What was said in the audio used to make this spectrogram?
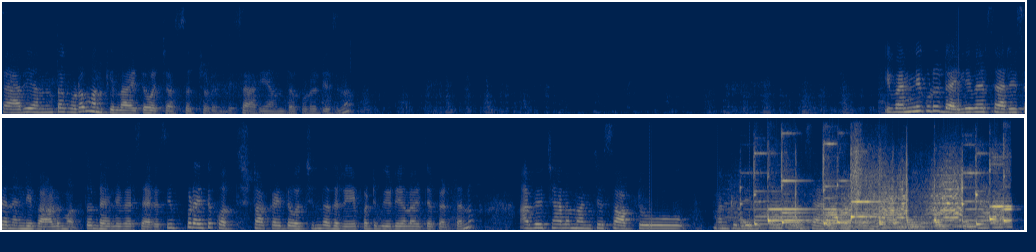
శారీ అంతా కూడా మనకి ఇలా అయితే వచ్చేస్తుంది చూడండి. శారీ అంతా కూడా డిజైన్. ఇవన్నీ కూడా డైలీ వేర్ శారీస్ అనండి వాళ్ళు మొత్తం డైలీ వేర్ శారీస్. ఇప్పుడైతే కొత్త స్టాక్ అయితే వచ్చింది. అది రేపటి వీడియోలో అయితే పెడతాను. అవి చాలా మంచి సాఫ్ట్ మనకి డిజిటల్ శారీస్ అయితే ఉన్నాయి.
